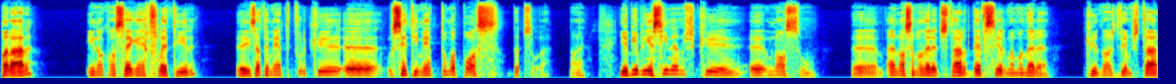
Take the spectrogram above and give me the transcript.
parar e não conseguem refletir eh, exatamente porque uh, o sentimento toma posse da pessoa. Não é? E a Bíblia ensina-nos que uh, o nosso, uh, a nossa maneira de estar deve ser uma maneira que nós devemos estar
